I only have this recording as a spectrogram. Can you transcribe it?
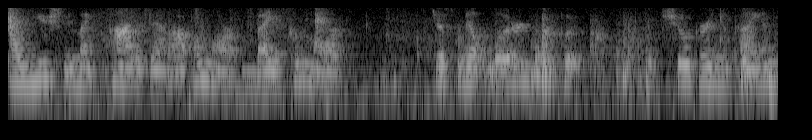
I usually make pies out of them, or bake them, or just melt butter and put sugar in the pan,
